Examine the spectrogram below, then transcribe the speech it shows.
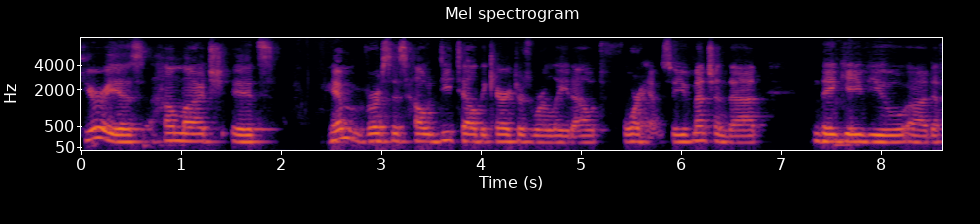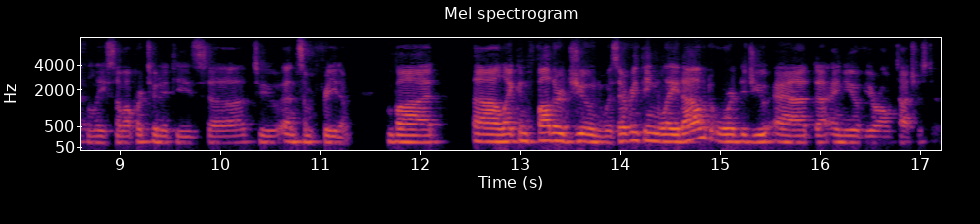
Curious how much it's him versus how detailed the characters were laid out for him. So you've mentioned that they gave you uh, definitely some opportunities uh, to and some freedom. But uh, like in Father Jun, was everything laid out, or did you add uh, any of your own touches to it?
